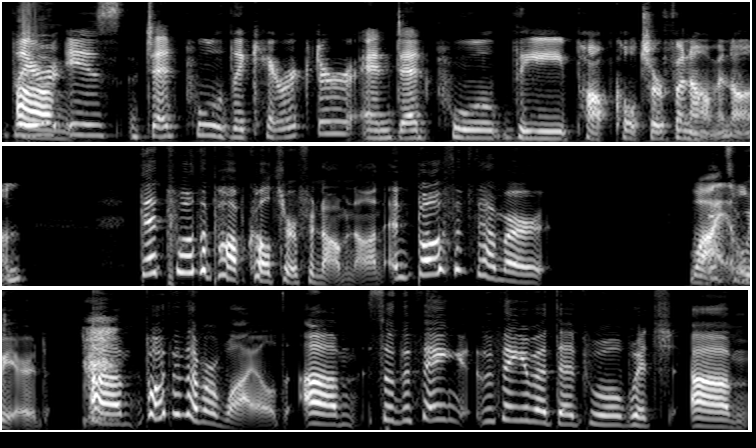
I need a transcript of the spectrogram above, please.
There um, is Deadpool the character and Deadpool the pop culture phenomenon. Deadpool the pop culture phenomenon, and both of them are it's Wild. weird. Um, both of them are wild. Um, so the thing, the thing about Deadpool, which um,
